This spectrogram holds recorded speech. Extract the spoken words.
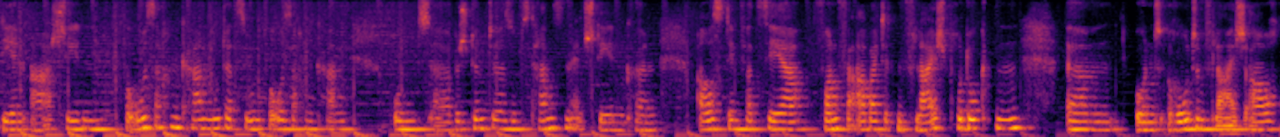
DNA-Schäden verursachen kann, Mutationen verursachen kann und äh, bestimmte Substanzen entstehen können aus dem Verzehr von verarbeiteten Fleischprodukten ähm, und rotem Fleisch auch,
